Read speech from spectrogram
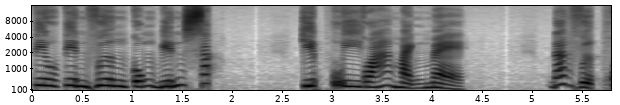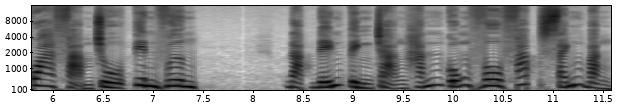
tiêu tiên vương cũng biến sắc. Kiếp uy quá mạnh mẽ. Đã vượt qua phạm trù tiên vương. Đạt đến tình trạng hắn cũng vô pháp sánh bằng.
